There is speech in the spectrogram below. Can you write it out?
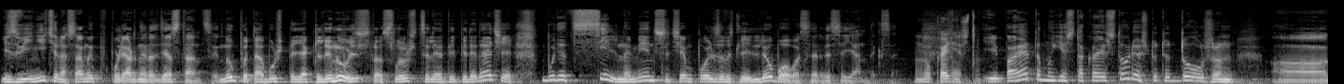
извините, на самой популярной радиостанции. Ну, потому что я клянусь, что слушателей этой передачи будет сильно меньше, чем пользователей любого сервиса Яндекса. Ну, конечно. И поэтому есть такая история, что ты должен э,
